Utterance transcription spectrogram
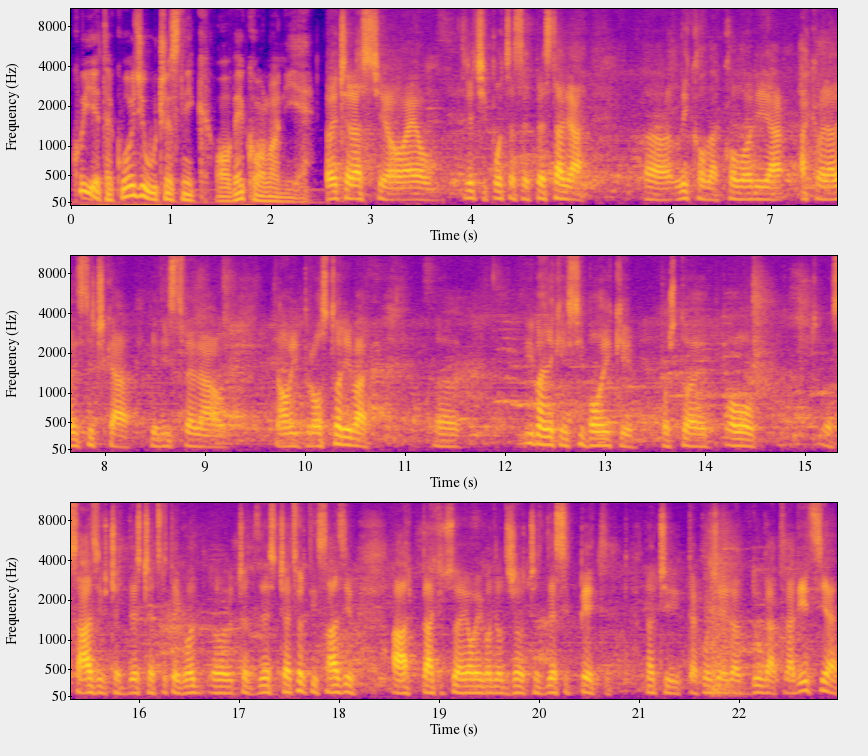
koji je takođe učesnik ove kolonije. Večeras će, ovaj, treći put se predstavlja uh, likovna kolonija, akvarelistička, jedinstvena na ovim prostorima. Uh, ima neke simbolike, pošto je ovo saziv 44. God, 44. saziv, a praktično je ove godine održao 45. Znači, takođe jedna duga tradicija.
